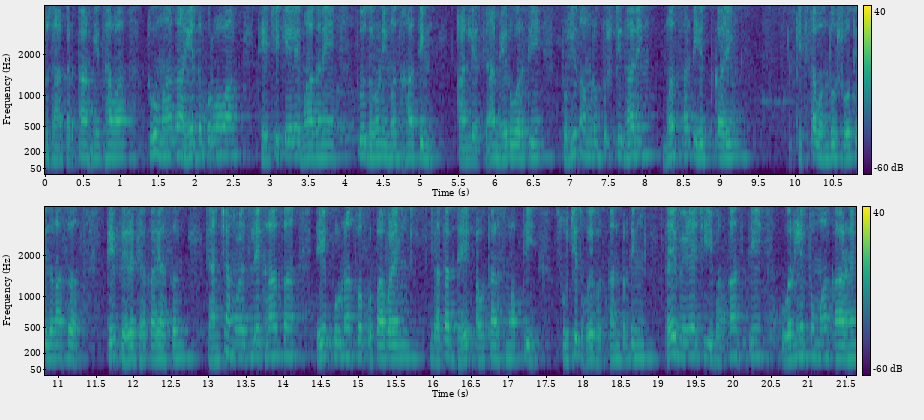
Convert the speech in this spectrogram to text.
तुझा करता मी धावा. तू माझा हेत पुरवावा. हेची केले मागणे तू धरुणी मज हाती. आणलेस या मेरूवरती. तुझीच अमृतदृष्टी झाली. मजसाठी हितकारी. कितीता बंधू श्रोते असं ते प्रेरक ह्या असं त्यांच्यामुळेच लेखनास ए पूर्णत्व कृपाबळे गताध्यायी अवतार समाप्ती सूचित होय भक्तांप्रती. तै वेळेची भक्तांसती वरली तुम्हा कारणे.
